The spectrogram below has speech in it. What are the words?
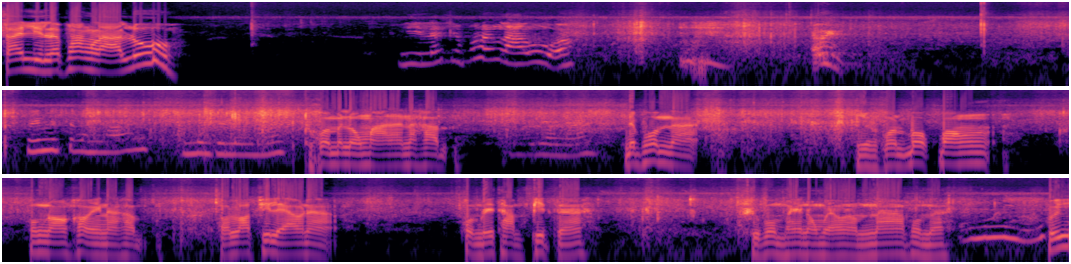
ซ้ายลีละพังหลาลูนี่แล้วจะเพิ่งเราเหรอไอ้เฮ้ยมันจะลงมามันจะลงมาทุกคนมาลงมาแล้วนะครับมันจะลงมาเดี๋ยวผมน่ะอยู่คนปกป้อง พวกน้องเขาเองนะครับเพราะรอบที่แล้วน่ะ ผมได้ทำผิดนะ คือผมให้น้องแมวนำหน้าผมนะไอ้ยมันหนีเฮ้ย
